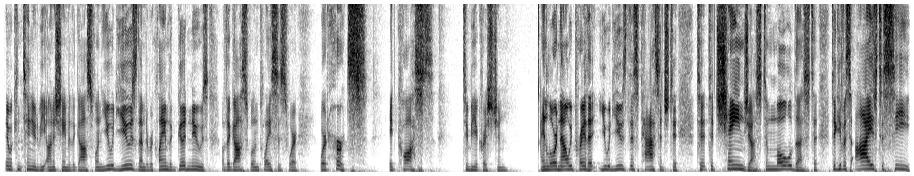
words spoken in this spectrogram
they would continue to be unashamed of the gospel, and you would use them to proclaim the good news of the gospel in places where, where it hurts, it costs to be a Christian. And Lord, now we pray that you would use this passage to, to, to change us, to mold us, to, to give us eyes to see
